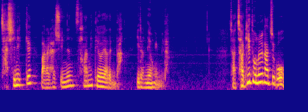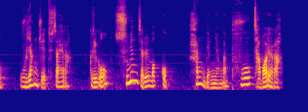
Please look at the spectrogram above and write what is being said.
자신있게 말을 할 수 있는 사람이 되어야 된다. 이런 내용입니다. 자, 자기 돈을 가지고 우량주에 투자해라. 그리고 수면제를 먹고 한 몇 년간 푹 자버려라.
